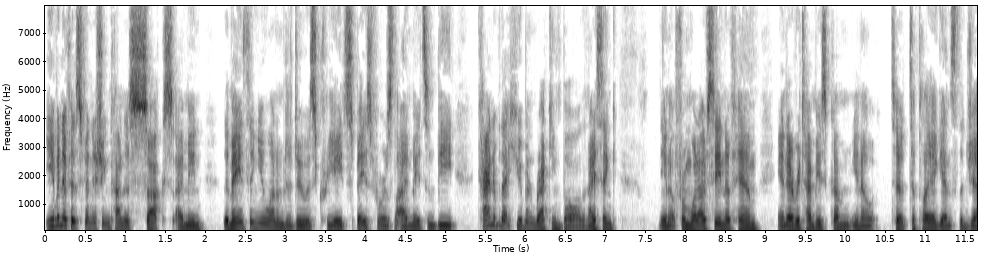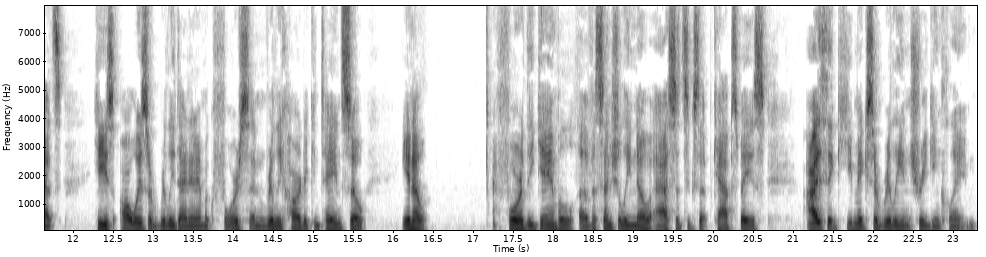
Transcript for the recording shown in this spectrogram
even if his finishing kind of sucks, I mean, the main thing you want him to do is create space for his line mates and be kind of that human wrecking ball. And I think you know, from what I've seen of him, and every time he's come, you know, to to play against the Jets, he's always a really dynamic force and really hard to contain. So, you know, for the gamble of essentially no assets except cap space, I think he makes a really intriguing claim.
